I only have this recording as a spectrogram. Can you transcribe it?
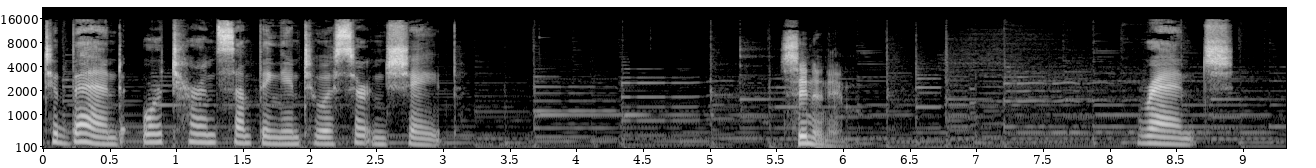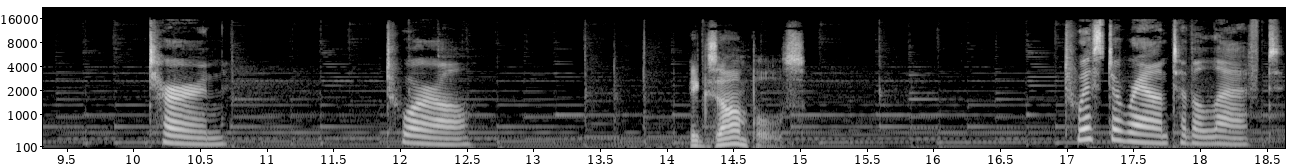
To bend or turn something into a certain shape. Synonym Wrench, Turn, Twirl. Examples Twist around to the left.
